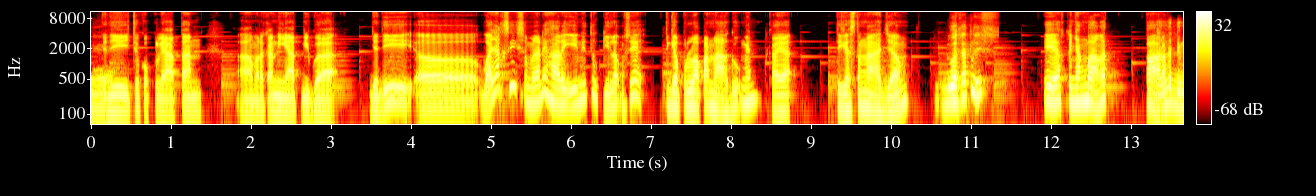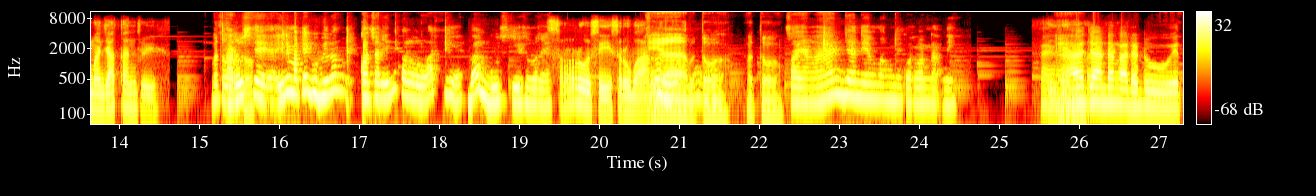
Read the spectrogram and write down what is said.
Iya. Jadi cukup kelihatan eh, mereka niat juga. Jadi eh, banyak sih sebenarnya hari ini tuh gila. Maksudnya 38 lagu men, kayak tiga setengah jam. dua setlist. Iya kenyang banget, parah. Anda dimanjakan cuy. betul, betul. Harusnya ya. Ini makanya gue bilang konser ini kalau live ya bagus tuh sebenarnya. Seru sih, seru banget. Iya Seru. betul, betul. Sayang aja nih emang nih corona nih. Sayang Iya. aja Anda nggak ada duit.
